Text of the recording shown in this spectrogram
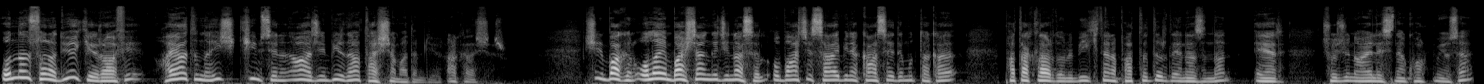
Ondan sonra diyor ki Rafi, hayatımda hiç kimsenin ağacını bir daha taşlamadım diyor arkadaşlar. Şimdi bakın olayın başlangıcı nasıl? O bahçe sahibine kalsaydı mutlaka pataklardı onu. Bir iki tane patlatırdı en azından eğer çocuğun ailesinden korkmuyorsa.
